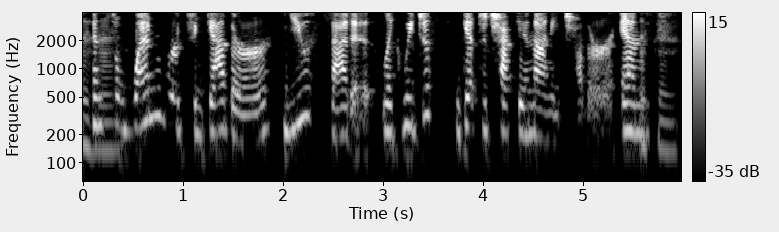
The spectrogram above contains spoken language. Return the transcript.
Mm-hmm. And so when we're together, you said it, like we just get to check in on each other. And Mhm.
